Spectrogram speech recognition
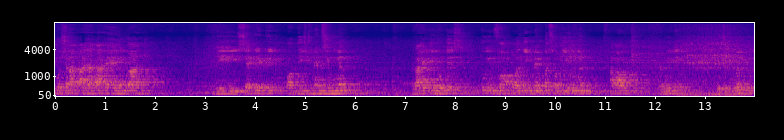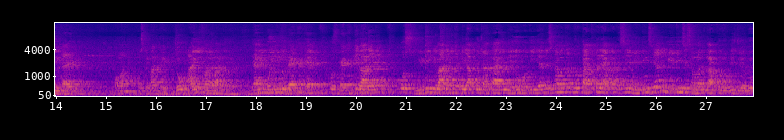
क्वेश्चन आपका आ जाता है you are the secretary of the students union write a notice to inform all the members of the about the meeting which is going to be held on उसके बाद डेट जो आयोजित होने वाली है, यानी कोई भी जो बैठक है, उस बैठक के बारे में, उस मीटिंग के बारे में जब भी आपको जानकारी देनी होती है तो इसका मतलब वो तात्पर्य आपका किसी मीटिंग से या मीटिंग से संबंधित आपको नोटिस जो है वो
